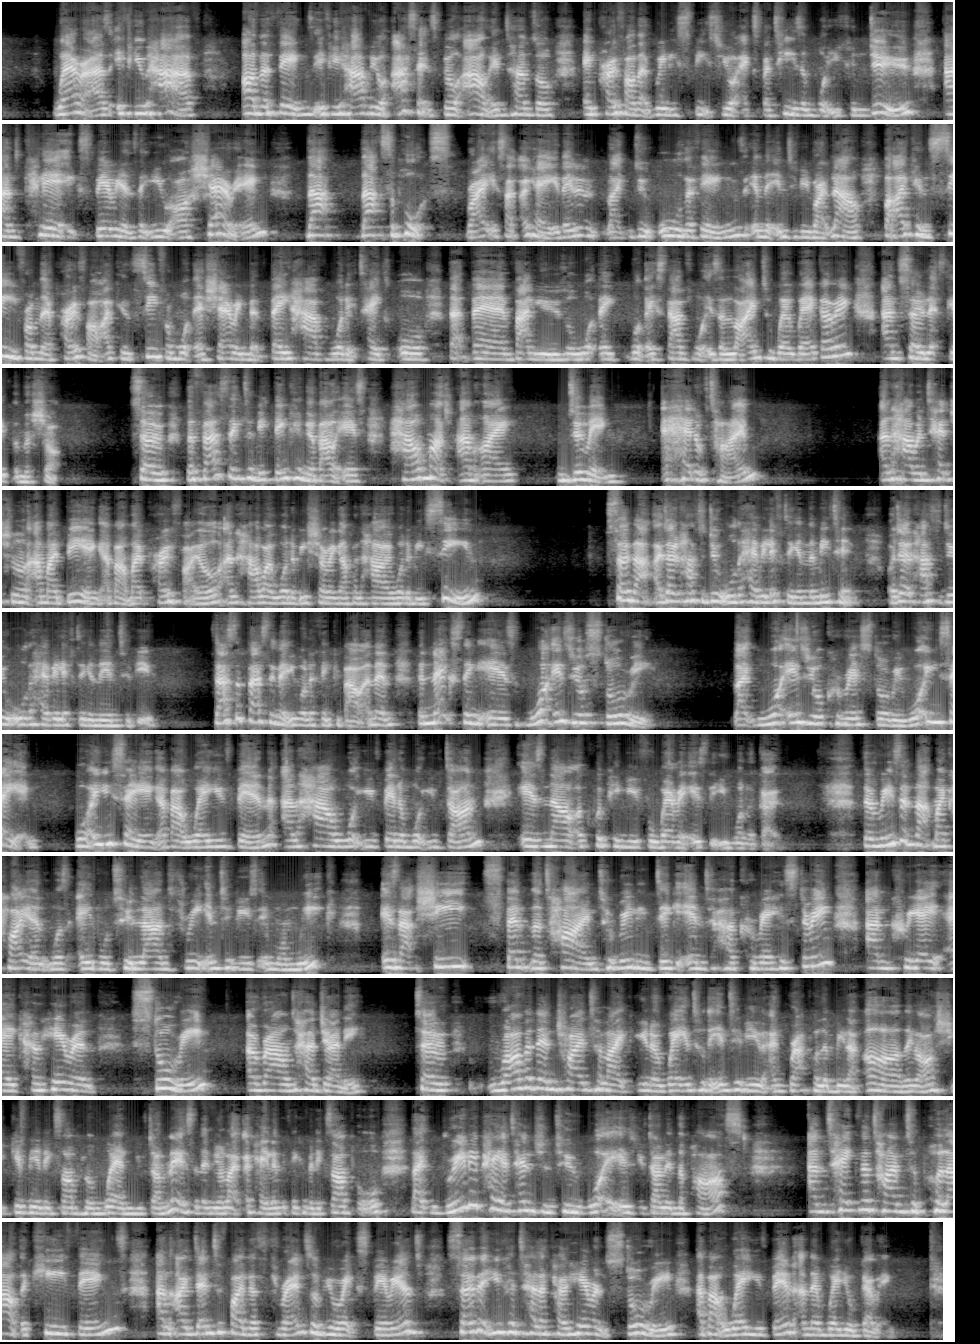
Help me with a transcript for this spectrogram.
Whereas if you have other things if you have your assets built out in terms of a profile that really speaks to your expertise and what you can do and clear experience that you are sharing that that supports right? It's like okay they didn't like do all the things in the interview right now but i can see from their profile i can see from what they're sharing that they have what it takes or that their values or what they what they stand for is aligned to where we're going. And so let's give them a shot so the first thing to be thinking about is how much am I doing ahead of time? And how intentional am I being about my profile and how I want to be showing up and how I want to be seen? So that I don't have to do all the heavy lifting in the meeting or don't have to do all the heavy lifting in the interview. So that's the first thing that you want to think about. And then the next thing is what is your story? Like, what is your career story? What are you saying? What are you saying about where you've been and how what you've been and what you've done is now equipping you for where it is that you want to go? The reason that my client was able to land three interviews in one week is that she spent the time to really dig into her career history and create a coherent story around her journey. So rather than trying to like you know wait until the interview and grapple and be like oh they asked you give me an example of when you've done this and then you're like okay let me think of an example like really pay attention to what it is you've done in the past and take the time to pull out the key things and identify the threads of your experience so that you can tell a coherent story about where you've been and then where you're going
